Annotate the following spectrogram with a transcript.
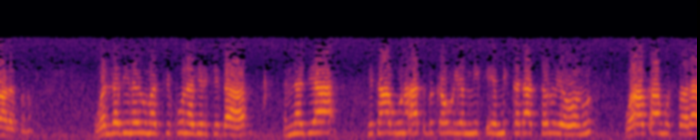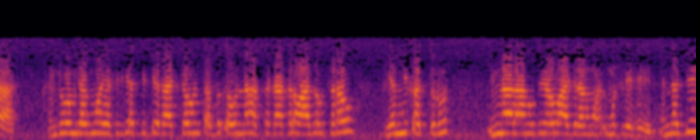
ማለት ነው። ወለዚነ ዩመሲኩነ ቢልኪታብ እነዚያ ኪታቡን አጥብቀው የሚከታተሉ የሆኑት ወአቃሙ ሰላት እንዲሁም ደግሞ የስግደት ግዴታቸውን ጠብቀውና አስተካክለው አዘውትረው የሚቀጥሉት እና ላኑዲዑ አጅረ ሙስሊሒን እነዚህ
